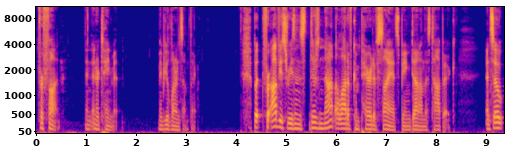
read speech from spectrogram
for fun and entertainment. Maybe you'll learn something. But for obvious reasons, there's not a lot of comparative science being done on this topic. And so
